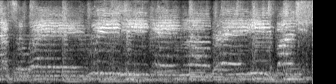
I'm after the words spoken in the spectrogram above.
That's the way we became the Brady Bunch.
